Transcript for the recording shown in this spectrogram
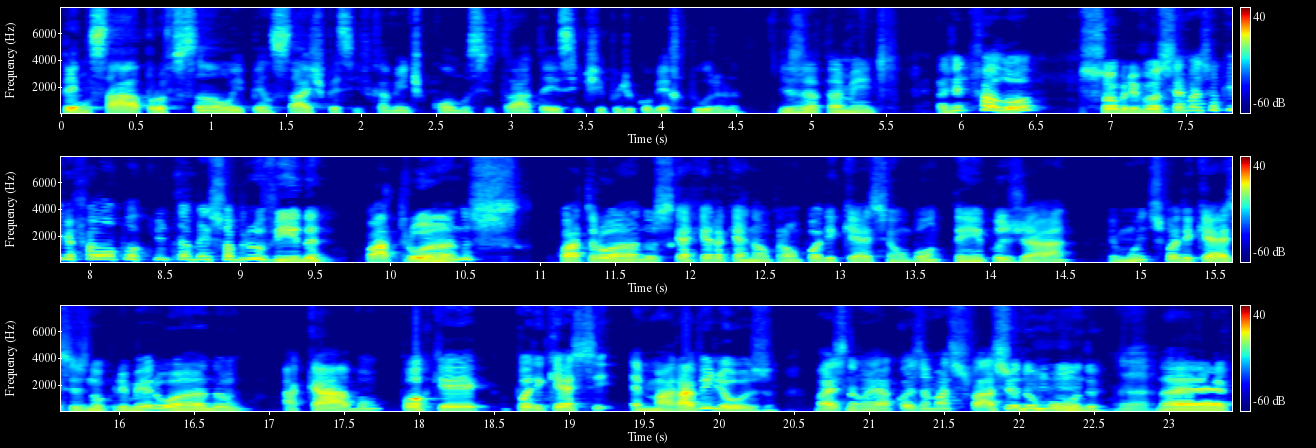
pensar a profissão e pensar especificamente como se trata esse tipo de cobertura, né? Exatamente. A gente falou sobre você, mas eu queria falar um pouquinho também sobre o Vida. Quatro anos, Quatro anos, quer queira, quer não, para um podcast é um bom tempo já. E muitos podcasts no primeiro ano acabam, porque podcast é maravilhoso, mas não é a coisa mais fácil do mundo. É. Né?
